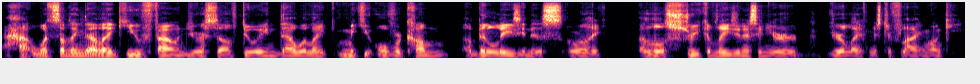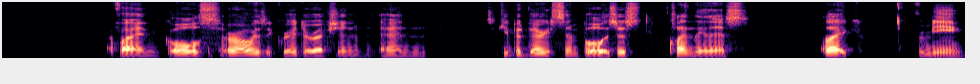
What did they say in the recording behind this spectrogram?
how, what's something that like you found yourself doing that would like make you overcome a bit of laziness or like a little streak of laziness in your your life, Mister Flying Monkey? I find goals are always a great direction, and to keep it very simple, it's just cleanliness. Like for me,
